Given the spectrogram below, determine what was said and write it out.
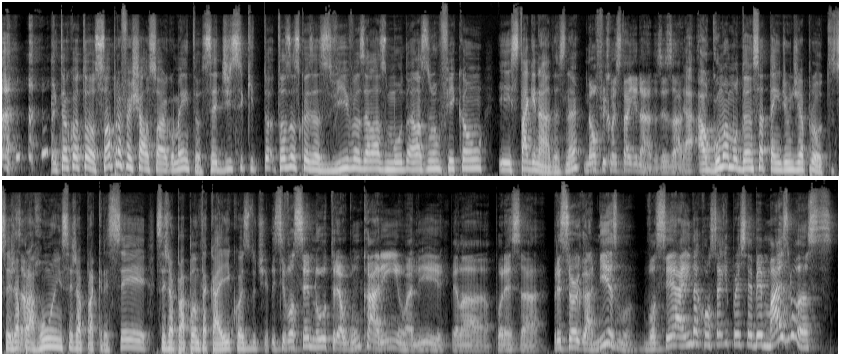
Então, Cotô, só pra fechar o seu argumento, você disse que to- todas as coisas vivas, elas mudam, elas não ficam estagnadas, né? Não ficam estagnadas, exato. A- Alguma mudança tem de um dia pro outro. Seja pra ruim, seja pra crescer, seja pra planta cair, coisa do tipo. E se você nutre algum carinho ali pela, por, essa, por esse organismo, você ainda consegue perceber mais nuances.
